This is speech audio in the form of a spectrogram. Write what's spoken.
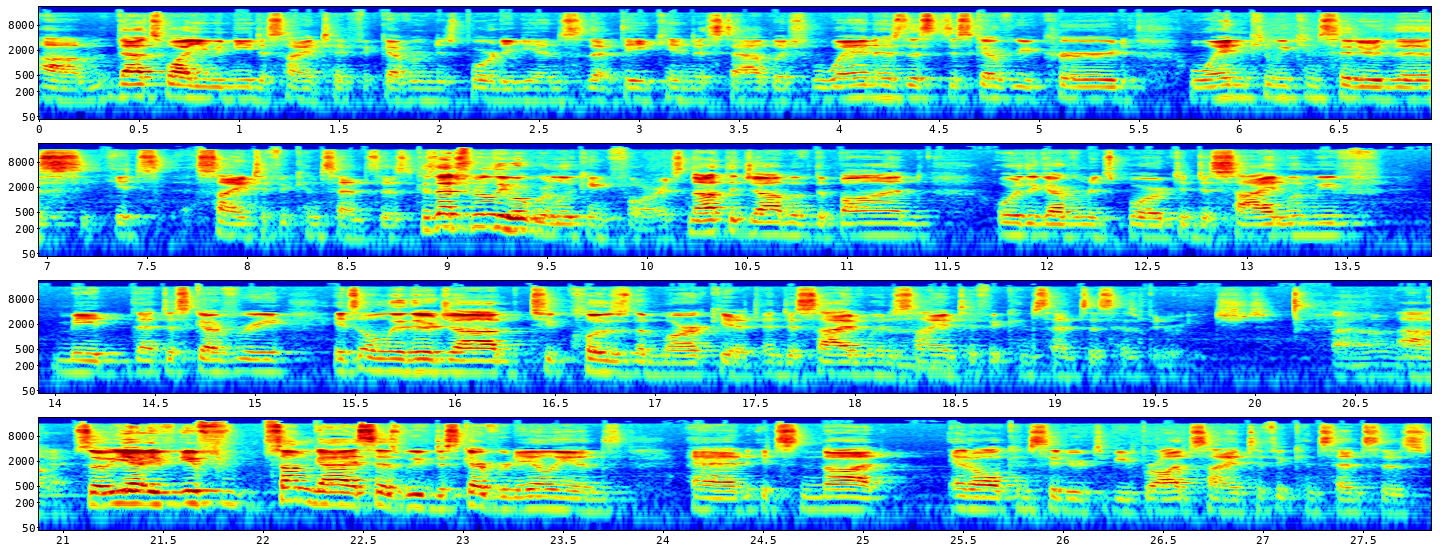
Um, that's why you would need a scientific governance board again so that they can establish when has this discovery occurred, when can we consider this, it's scientific consensus, because that's really what we're looking for. It's not the job of the bond or the governance board to decide when we've made that discovery. It's only their job to close the market and decide when mm-hmm. scientific consensus has been reached. Oh, okay. um, so yeah, if, if some guy says we've discovered aliens and it's not at all considered to be broad scientific consensus,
